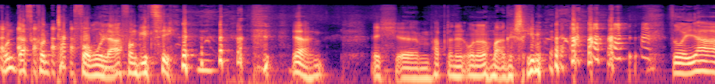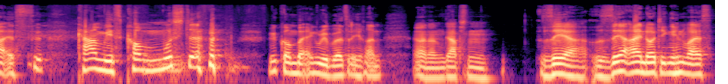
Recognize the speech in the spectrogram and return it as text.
und das Kontaktformular von GC. ja, ich ähm, habe dann den Owner nochmal angeschrieben. so, ja, es kam, wie es kommen musste. Wir kommen bei Angry Birds nicht ran. Ja, dann gab es einen sehr, sehr eindeutigen Hinweis.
